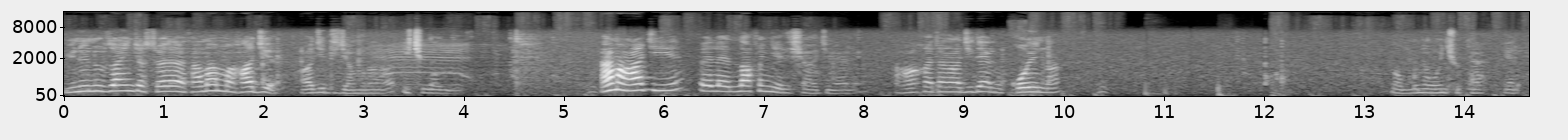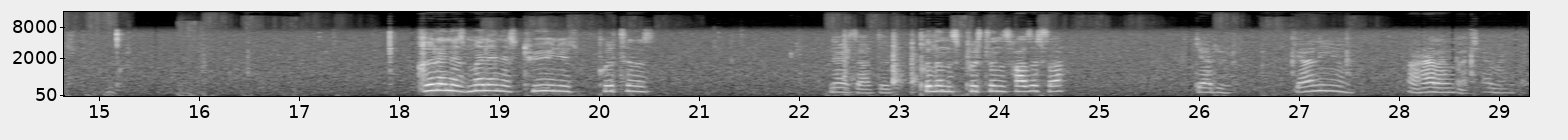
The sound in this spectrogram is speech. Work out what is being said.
Yünün uzayınca söyle tamam mı hacı? Hacı diyeceğim buna içimden geliyor. Ama hacı öyle lafın gelişi hacı yani. Hakikaten hacı değil bu koyun lan. Lan bu ne oyun çok ya. Gel. Kılınız, mılınız, tüyünüz, pırtınız. Neyse artık pılınız, pırtınız hazırsa geliyor. Geliyor. Ha, hemen kaç, hemen kaç.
